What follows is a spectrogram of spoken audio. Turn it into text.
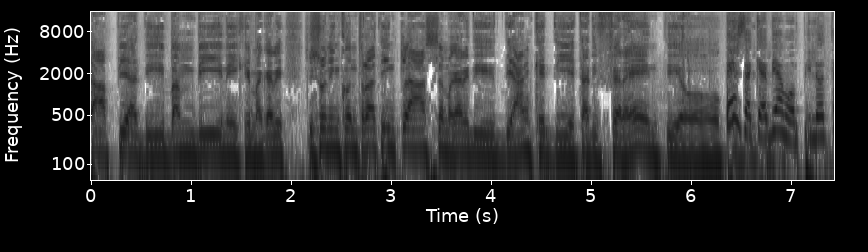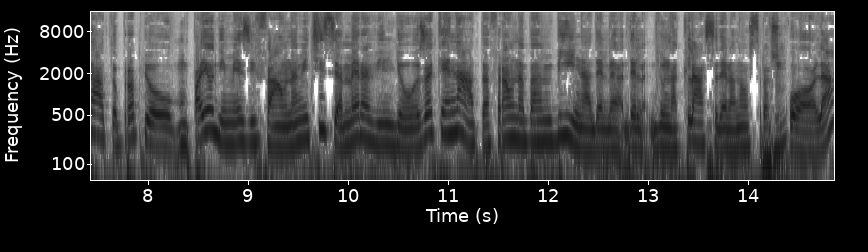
sappia di bambini che magari si sono incontrati in classe, magari di, di- anche di età differenti? O Pensa che abbiamo pilotato proprio un paio di mesi fa un'amicizia meravigliosa che è nata fra una bambina della- della- di una classe della nostra Mhm. scuola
